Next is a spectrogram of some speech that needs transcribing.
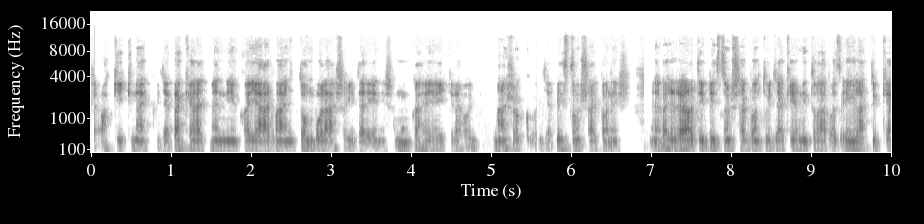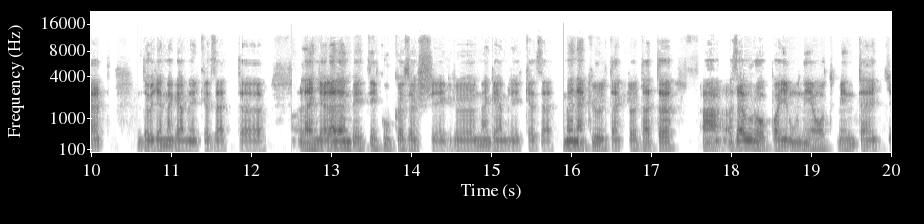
akiknek ugye be kellett menniük a járvány tombolása idején is a munkahelyeikre, hogy mások ugye biztonságban is, vagy relatív biztonságban tudják élni tovább az életüket, de ugye megemlékezett lengyel LMBTQ közösségről, megemlékezett menekültekről, tehát az Európai Uniót, mint egy,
